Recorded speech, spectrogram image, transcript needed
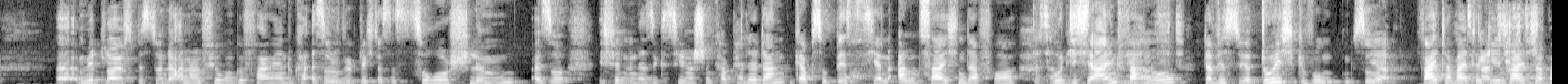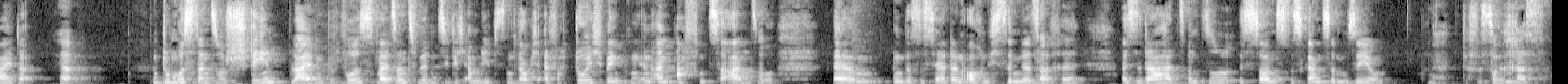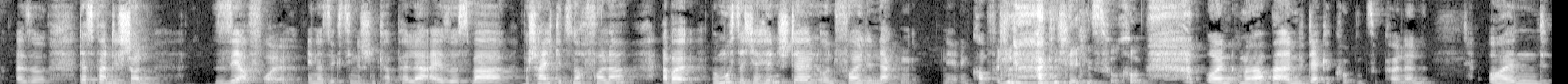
äh, mitläufst, bist du in der anderen Führung gefangen. Du kann, also wirklich, das ist so schlimm. Also ich finde, in der Sixtinischen Kapelle dann gab es so ein bisschen oh. Anzeichen davor, wo dich ja so einfach genervt. nur, da wirst du ja durchgewunken. So ja. weiter, weiter gehen, weiter, weiter. Ja. Und du musst dann so stehen bleiben, bewusst, weil sonst würden sie dich am liebsten, glaube ich, einfach durchwinken in einem Affenzahn. So. Ähm, und das ist ja dann auch nicht Sinn der. Sache. Also da hat's, und so ist sonst das ganze Museum. Ja, das ist so und krass. Also, das fand ich schon sehr voll in der Sixtinischen Kapelle. Also, es war, wahrscheinlich geht es noch voller, aber man muss sich ja hinstellen und voll den Nacken, nee, den Kopf in den Nacken legen, so rum. Und um überhaupt mal an die Decke gucken zu können. Und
